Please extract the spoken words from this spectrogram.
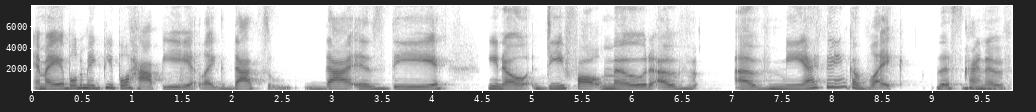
Am I able to make people happy? Like that's that is the you know, default mode of of me, I think, of like this kind mm-hmm. of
